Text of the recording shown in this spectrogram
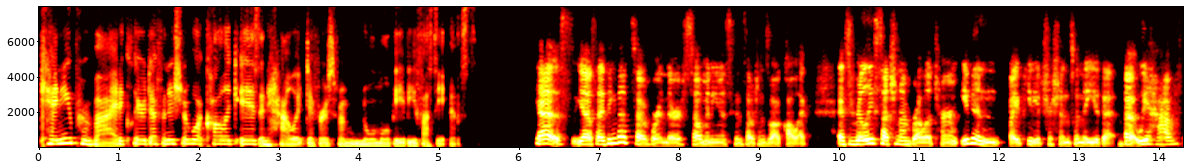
can you provide a clear definition of what colic is and how it differs from normal baby fussiness? Yes, yes, I think that's so important. There are so many misconceptions about colic. It's really such an umbrella term, even by pediatricians when they use it. But we have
